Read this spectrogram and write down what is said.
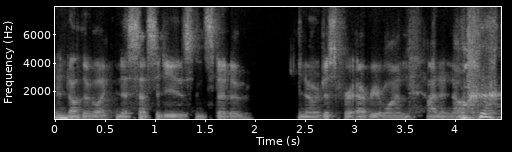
and other like necessities instead of you know just for everyone i don't know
